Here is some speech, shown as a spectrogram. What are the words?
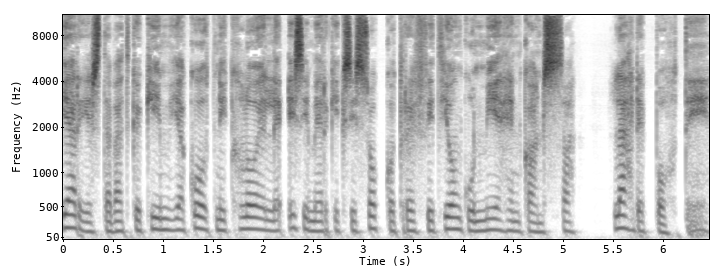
järjestävätkö Kim ja Kourtney Chloelle esimerkiksi sokkotreffit jonkun miehen kanssa, lähde pohtii.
